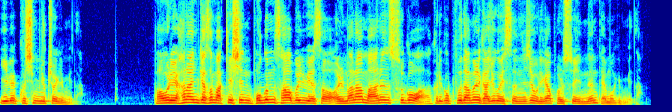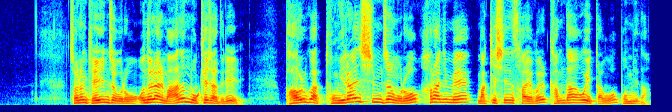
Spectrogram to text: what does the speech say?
296쪽입니다. 바울이 하나님께서 맡기신 복음 사업을 위해서 얼마나 많은 수고와 그리고 부담을 가지고 있었는지 우리가 볼 수 있는 대목입니다. 저는 개인적으로 오늘날 많은 목회자들이 바울과 동일한 심정으로 하나님의 맡기신 사역을 감당하고 있다고 봅니다.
